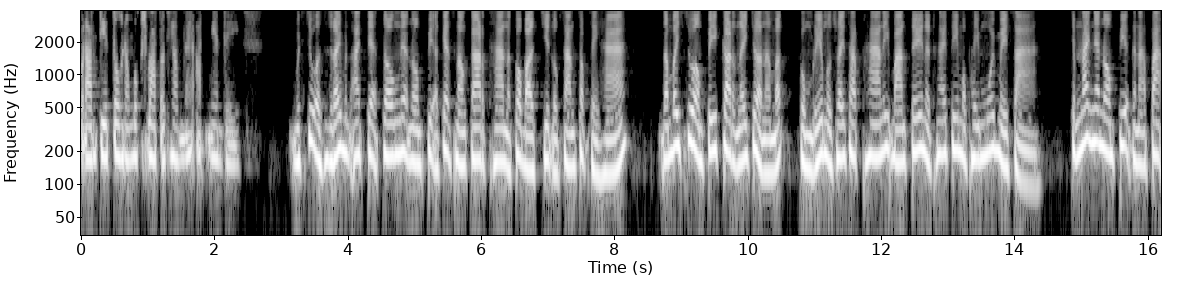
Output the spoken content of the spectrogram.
ផ្ដន់ទាទោសក្នុងមុខច្បាប់ឲ្យខ្ញុំនេះអត់មានទេវិទ្យុអសិរ័យមិនអាចតាក់ទងអ្នកនាំពាក្យអគ្គស្នងការដ្ឋាននគរបាលជាតិលោកសានសុកសីហាដើម្បីសួរអំពីករណីចលនាមិកគម្រាមលោកស្រីសាទផានេះបានទេនៅថ្ងៃទី21មេសាចំណែកអ្នកនាំពាក្យគណៈបក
